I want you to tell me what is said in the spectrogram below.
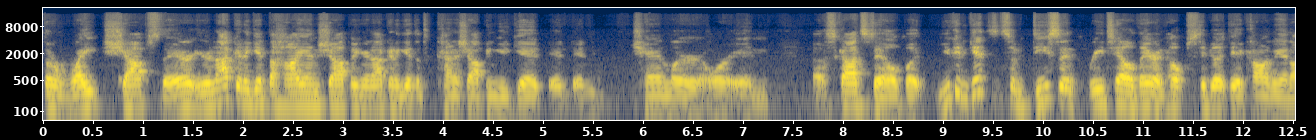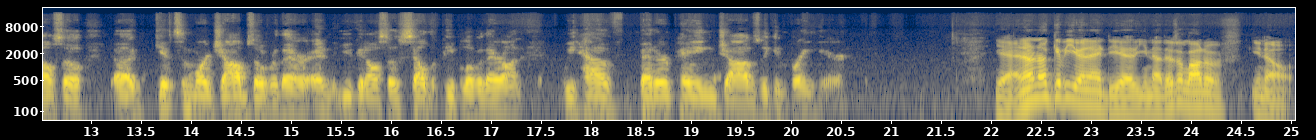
the right shops there, you're not going to get the high end shopping. You're not going to get the kind of shopping you get in, in Chandler or in uh, Scottsdale, but you can get some decent retail there and help stimulate the economy and also uh, get some more jobs over there. And you can also sell the people over there on we have better paying jobs we can bring here. Yeah, and I'll give you an idea. You know, there's a lot of you know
